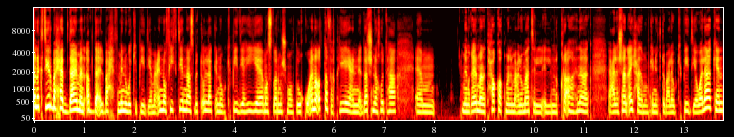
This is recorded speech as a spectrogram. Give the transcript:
أنا كتير بحب دائما أبدأ البحث من ويكيبيديا مع إنه في كتير ناس بتقول لك إنه ويكيبيديا هي مصدر مش موثوق وأنا أتفق هي يعني نقدرش ناخدها أم من غير ما نتحقق من المعلومات ال- اللي بنقرأها هناك علشان أي حدا ممكن يكتب على ويكيبيديا. ولكن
